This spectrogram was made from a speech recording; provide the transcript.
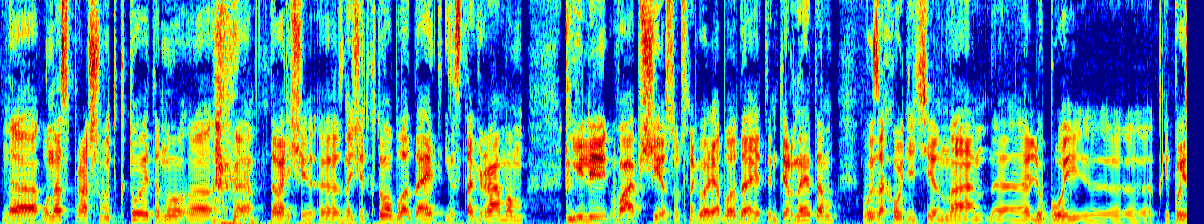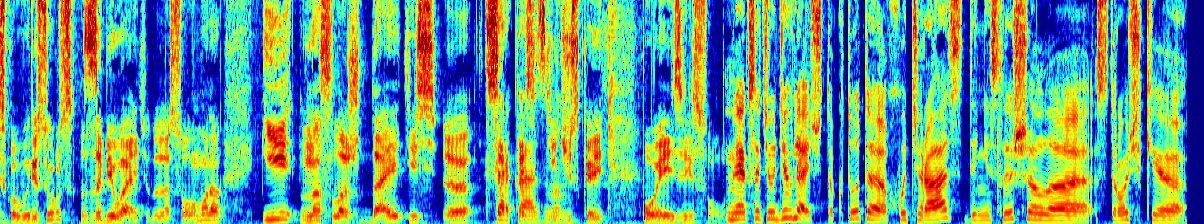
Э, У нас спрашивают, кто это. Ну, э, товарищи, э, значит, кто обладает Инстаграмом или вообще, собственно говоря, обладает интернетом, вы заходите на э, любой э, поисковый ресурс, забиваете туда Соломонов и наслаждаетесь э, Сарказмом. саркастической поэзией Соло. Ну, я, кстати, удивляюсь, что кто-то хоть раз да не слышал э, строчки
